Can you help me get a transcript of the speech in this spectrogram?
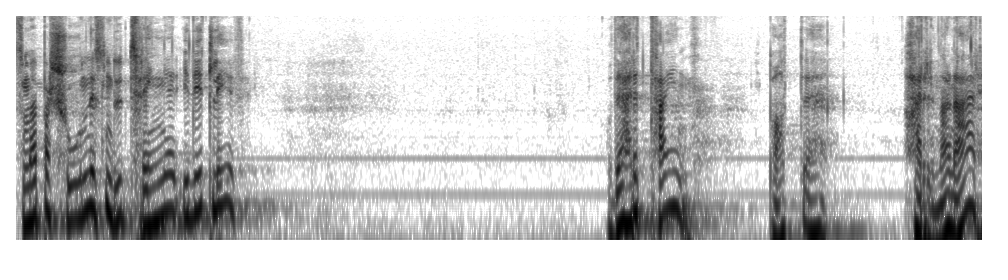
som er personlig, som du trenger i ditt liv. Og det er et tegn på at uh, Herren er nær.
